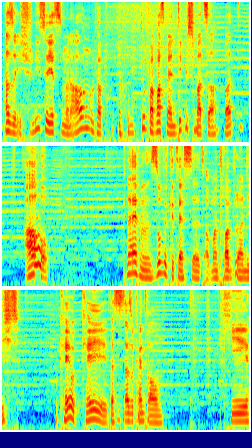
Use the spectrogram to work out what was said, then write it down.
Also, ich schließe jetzt meine Augen und verp du verpasst mir einen dicken Schmatzer. Was? Au! Kneifen, so wird getestet, ob man träumt oder nicht. Okay, okay. Das ist also kein Traum. Okay.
